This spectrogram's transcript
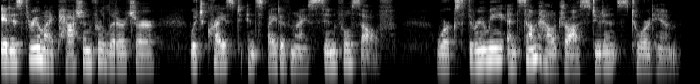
It is through my passion for literature, which Christ, in spite of my sinful self, works through me and somehow draws students toward Him.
